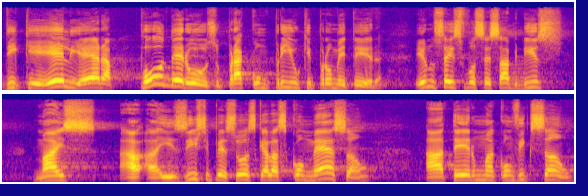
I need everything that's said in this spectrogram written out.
de que ele era poderoso para cumprir o que prometera. Eu não sei se você sabe disso, mas existem pessoas que elas começam a ter uma convicção,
